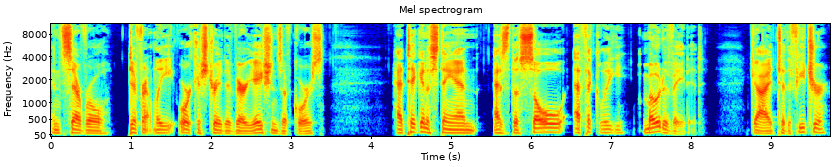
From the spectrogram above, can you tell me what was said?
in several differently orchestrated variations, of course, had taken a stand as the sole ethically motivated guide to the future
